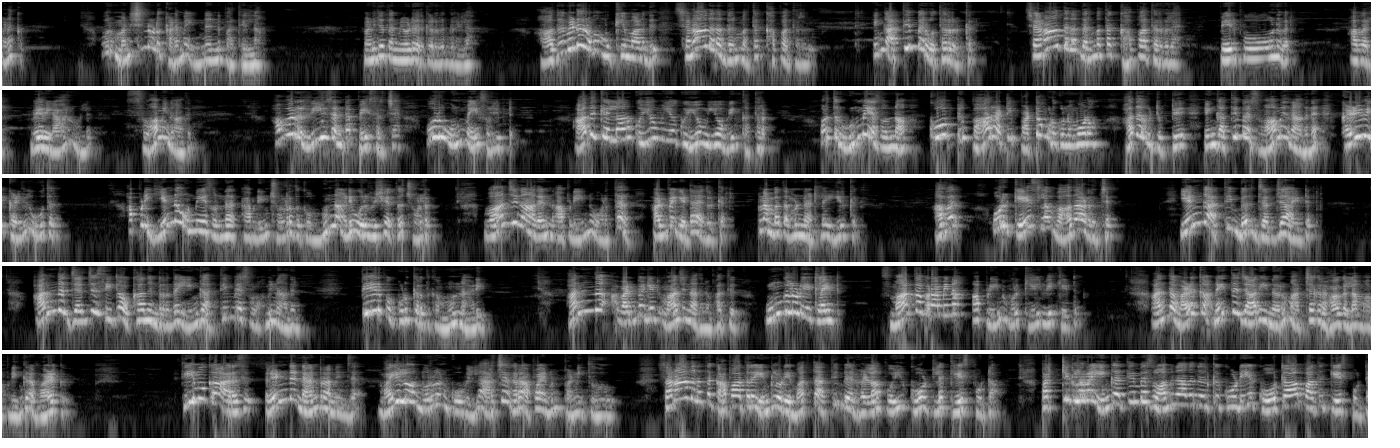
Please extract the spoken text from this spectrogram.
வணக்கம். ஒரு மனுஷனோட கடமை என்னன்னு பார்த்தீங்களா? மனித தன்மையோட இருக்கிறதுங்கிறீங்களா? அதை விட ரொம்ப முக்கியமானது சனாதன தர்மத்தை காப்பாத்துறது. எங்க அத்தியம்பேர் ஒருத்தர் இருக்கார். சனாதன தர்மத்தை காப்பாத்துறதுல பேர் போனவர். அவர் வேற யாரும் இல்ல. சுவாமிநாதன். அவர் ரீசெண்டா பேசுறச்ச ஒரு உண்மையை சொல்லிவிட்டு அதுக்கு எல்லாரும் குய்யோ மியோ அப்படின்னு கத்துறான் ஒருத்தர் உண்மையை சொன்னா கூப்பிட்டு பாராட்டி பட்டம் கொடுக்கணுமோனோ அதை விட்டுவிட்டு எங்க அத்தியம்பேர் சுவாமிநாதனை கழுவி கழுவி ஊத்துற அப்படி என்ன உண்மையை சொன்னார் அப்படின்னு சொல்றதுக்கு முன்னாடி ஒரு விஷயத்த சொல்றேன். வாஞ்சிநாதன் அப்படின்னு ஒருத்தர் அட்வொகேட்டா இருக்கார். நம்ம தமிழ்நாட்டுல இருக்கு. அவர் ஒரு கேஸ்ல வாதாடுறச்ச. எங்க அத்திம்பேர் ஜட்ஜா ஆயிட்டார். அந்த ஜட்ஜ் சீட்டை உட்காந்துட்டு இருந்த எங்க அத்திம்பேர் சுவாமிநாதன் தீர்ப்பு கொடுக்கறதுக்கு முன்னாடி அந்த அட்வொகேட் வாஞ்சிநாதனை பார்த்து உங்களுடைய கிளைண்ட் ஸ்மார்த்த பிராமினா? அப்படின்னு ஒரு கேள்வியை கேட்டு அந்த வழக்கு அனைத்து ஜாதியினரும் அர்ச்சகர் ஆகலாம் அப்படிங்கிற வழக்கு. திமுக அரசு ரெண்டு நான் பிராமின்ஸ வயலூர் முருகன் கோவில்ல அர்ச்சகரை அப்பாயின்மெண்ட் பண்ணித்து சனாதனத்தை காப்பாத்துற எங்களுடைய மத்த அத்திம்பேர்கள்லாம் போய் கோர்ட்ல கேஸ் போட்டா. பர்டிகுலரா எங்க அத்திம்பேர் சுவாமிநாதன் இருக்கக்கூடிய கோர்ட்டா பார்த்து கேஸ் போட்ட.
